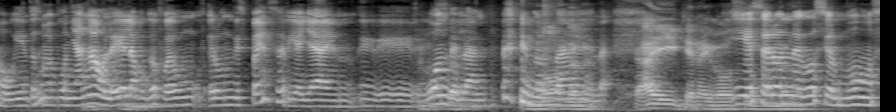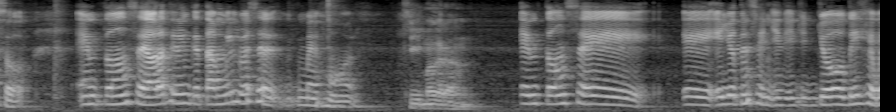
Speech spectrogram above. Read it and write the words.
wow. Y entonces me ponían a olerla porque fue un, era un dispensary allá en, en, En Wonderland, en Los. Ángeles. Ay, qué negocio. Y ese era un negocio hermoso. Entonces ahora tienen que estar mil veces mejor. Sí, más grande. Entonces eh, ellos te enseñé, yo dije,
